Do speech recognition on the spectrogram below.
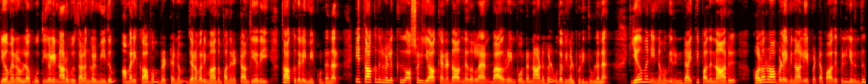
ஏமனுள்ள ஹூத்திகளின் அறுபது தளங்கள் மீதும் அமெரிக்காவும் பிரிட்டனும் ஜனவரி மாதம் பதினெட்டாம் தேதி தாக்குதலை மேற்கொண்டனர். இத்தாக்குதல்களுக்கு ஆஸ்திரேலியா கனடா நெதர்லாந்து பஹ்ரைன் போன்ற நாடுகள் உதவிகள் புரிந்துள்ளன. ஏமன் இன்னமும் இரண்டாயிரத்தி பதினாறு கொலரா விளைவினால் ஏற்பட்ட பாதிப்பில் இருந்து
